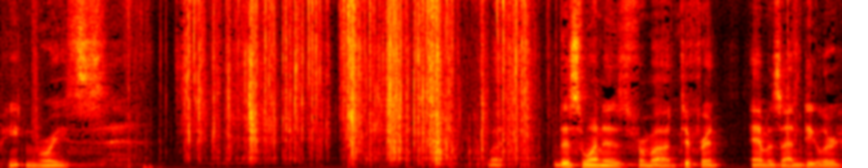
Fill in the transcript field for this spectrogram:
Peyton Royce. But this one is from a different Amazon dealer.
